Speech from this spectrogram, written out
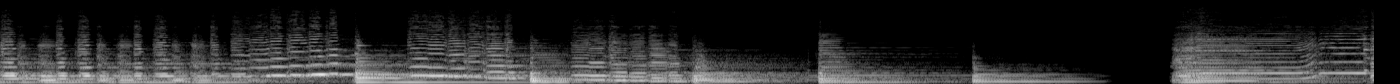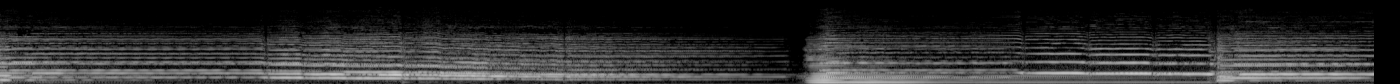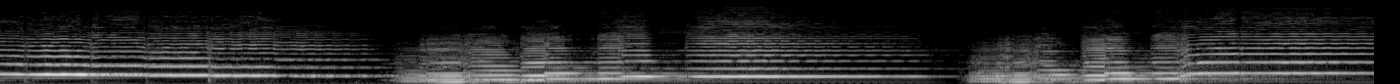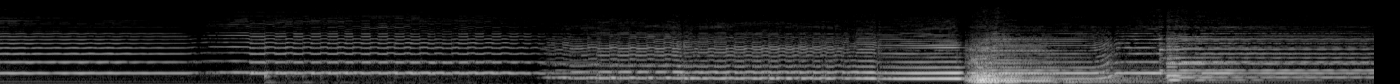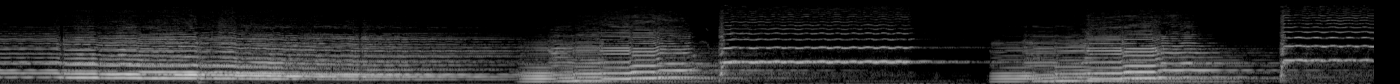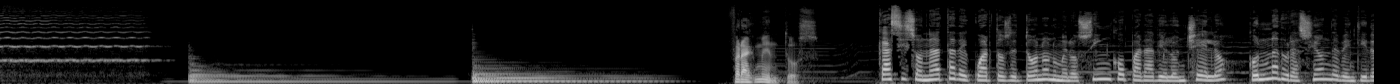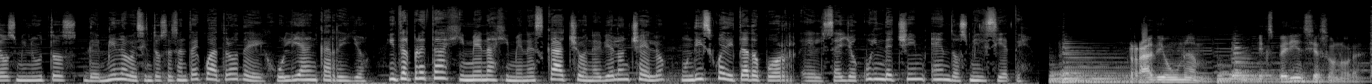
thank you Fragmentos. Casi sonata de cuartos de tono número 5 para violonchelo, con una duración de 22 minutos de 1964 de Julián Carrillo. Interpreta Jimena Jiménez Cacho en el violonchelo, un disco editado por el sello Quindechim en 2007. Radio UNAM, Experiencia Sonora.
